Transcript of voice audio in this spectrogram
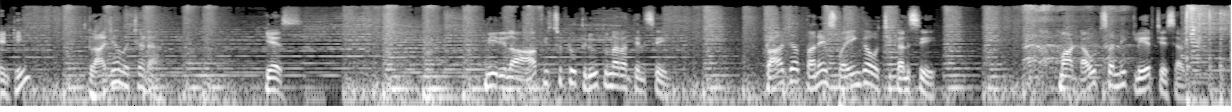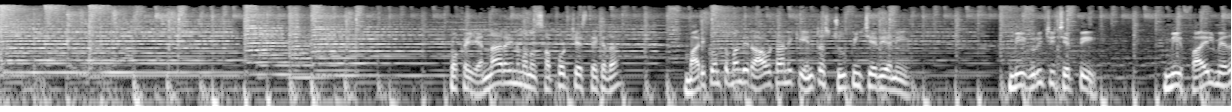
ఏంటి? రాజా వచ్చాడా? ఎస్ మీరిలా ఆఫీస్ చుట్టూ తిరుగుతున్నారని తెలిసి రాజా తనే స్వయంగా వచ్చి కలిసి మా డౌట్స్ అన్ని క్లియర్ చేశాడు. ఒక ఎన్ఆర్ఐని మనం సపోర్ట్ చేస్తే కదా మరికొంతమంది రావటానికి ఇంట్రెస్ట్ చూపించేది అని మీ గురించి చెప్పి మీ ఫైల్ మీద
